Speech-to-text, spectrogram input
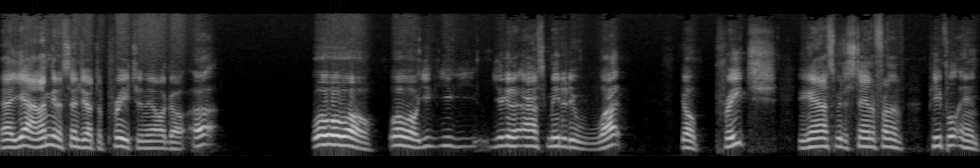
uh, Yeah, and I'm going to send you out to preach. And they all go, uh, Whoa, whoa, whoa, whoa, whoa. You, you, you're going to ask me to do what? go preach? You're going to ask me to stand in front of people and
